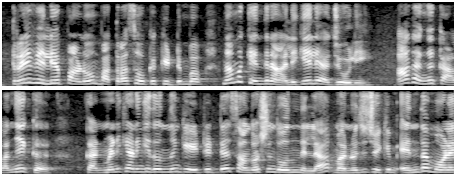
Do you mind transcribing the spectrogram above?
ഇത്രയും വലിയ പണവും പത്രാസും ഒക്കെ കിട്ടുമ്പം നമുക്ക് എന്തിനാ അലികയിലെ ആ ജോലി? അതങ്ങ് കളഞ്ഞേക്ക്. കൺമണിക്കാണെങ്കിൽ ഇതൊന്നും കേട്ടിട്ട് സന്തോഷം തോന്നുന്നില്ല. മനോജ് ചോദിക്കും എന്താ മോളെ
